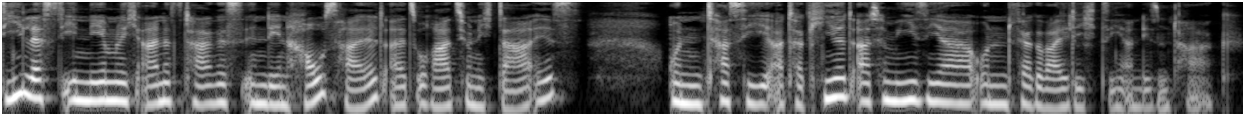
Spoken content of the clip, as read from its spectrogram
Die lässt ihn nämlich eines Tages in den Haushalt, als Horatio nicht da ist. Und Tassi attackiert Artemisia und vergewaltigt sie an diesem Tag.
